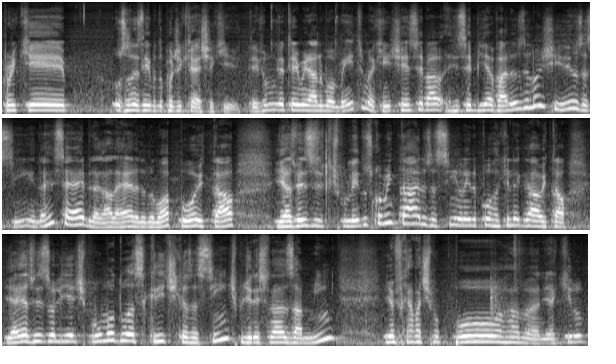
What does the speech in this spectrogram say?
Porque, usando o exemplo do podcast aqui, teve um determinado momento meu, que a gente recebia vários elogios, assim, ainda recebe da galera, dando um apoio e tal. E às vezes, tipo, lendo os comentários, assim, eu lendo, porra, que legal e tal. E aí, às vezes, eu lia, tipo, uma ou duas críticas, assim, tipo, direcionadas a mim, e eu ficava, tipo, porra, mano, e aquilo.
